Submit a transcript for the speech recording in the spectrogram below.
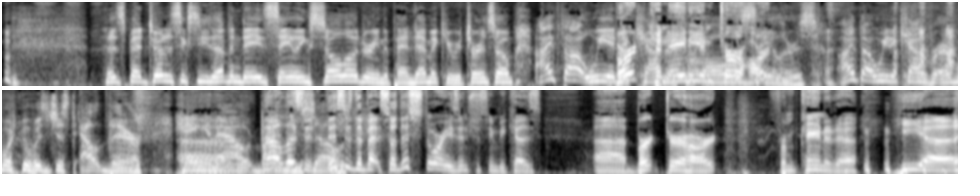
has spent 267 days sailing solo during the pandemic. He returns home. I thought we had Bert accounted Canadian for all terHart. the sailors. I thought we'd accounted for everyone who was just out there hanging out by Uh, now, listen, themselves. this is the best. So this story is interesting because uh, Bert terHart from Canada, he uh,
